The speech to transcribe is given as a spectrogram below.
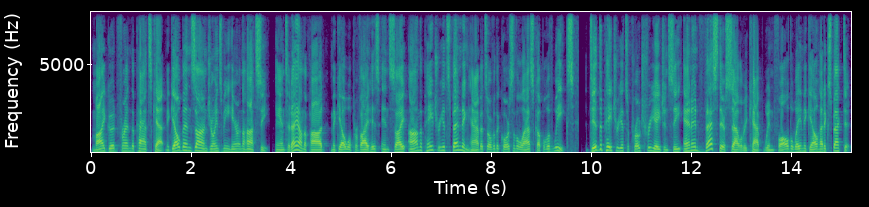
my good friend the Pats Cap, Miguel Benzan, joins me here in the hot seat. And today on the pod, Miguel will provide his insight on the Patriots' spending habits over the course of the last couple of weeks. Did the Patriots approach free agency and invest their salary cap windfall the way Miguel had expected?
